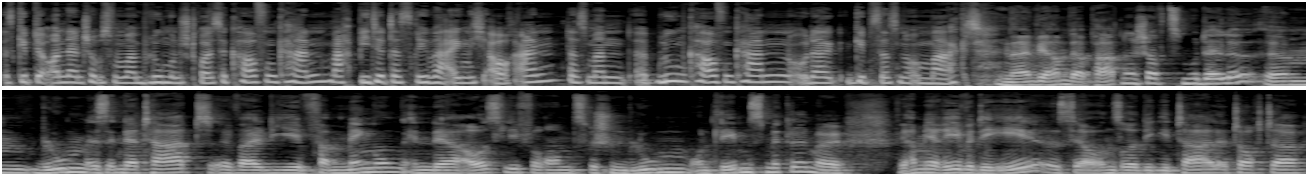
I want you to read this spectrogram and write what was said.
es gibt ja Online-Shops, wo man Blumen und Sträuße kaufen kann. Macht, bietet das Rewe eigentlich auch an, dass man äh, Blumen kaufen kann oder gibt es das nur im Markt? Nein, wir haben da Partnerschaftsmodelle. Ähm, Blumen ist in der Tat, äh, weil die Vermengung in der Auslieferung zwischen Blumen und Lebensmitteln, weil wir haben ja rewe.de, ist ja unsere digitale Tochter,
